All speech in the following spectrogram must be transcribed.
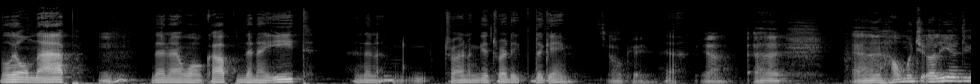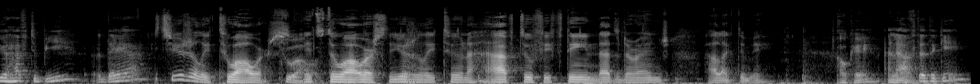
a little nap. Mhm. Then I woke up, and then I eat, and then I'm trying to get ready to the game. Okay. Yeah. Yeah. Uh, uh, how much earlier do you have to be there? It's usually two hours. Two hours. It's two hours. Usually two and a half, two fifteen. That's the range I like to be. Okay. And after the game?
